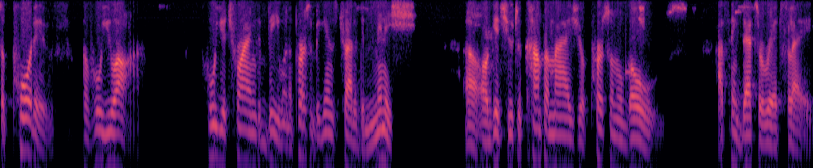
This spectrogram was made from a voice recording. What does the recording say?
supportive of who you are, who you're trying to be. When a person begins to try to diminish uh, or get you to compromise your personal goals, I think that's a red flag.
